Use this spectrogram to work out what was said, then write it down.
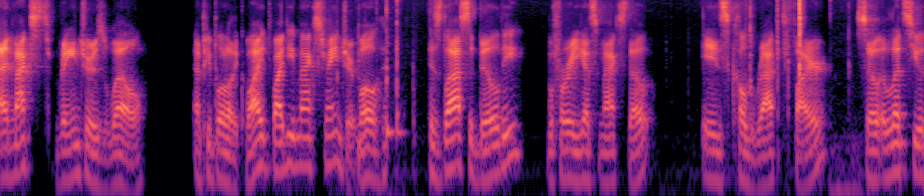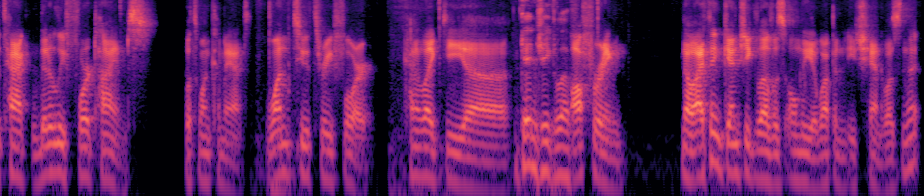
I maxed Ranger as well, and people are like, "Why? Why do you max Ranger?" Well, his last ability before he gets maxed out is called Rapid Fire. So it lets you attack literally four times with one command. One, two, three, four. Kind of like the uh, Genji glove. offering. No, I think Genji Glove was only a weapon in each hand, wasn't it?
